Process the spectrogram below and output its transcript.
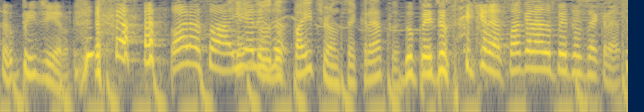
tenho dinheiro. olha só, e Tem eles... do, do Patreon secreto. Do Patreon Secreto, só a galera do Patreon Secreto.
